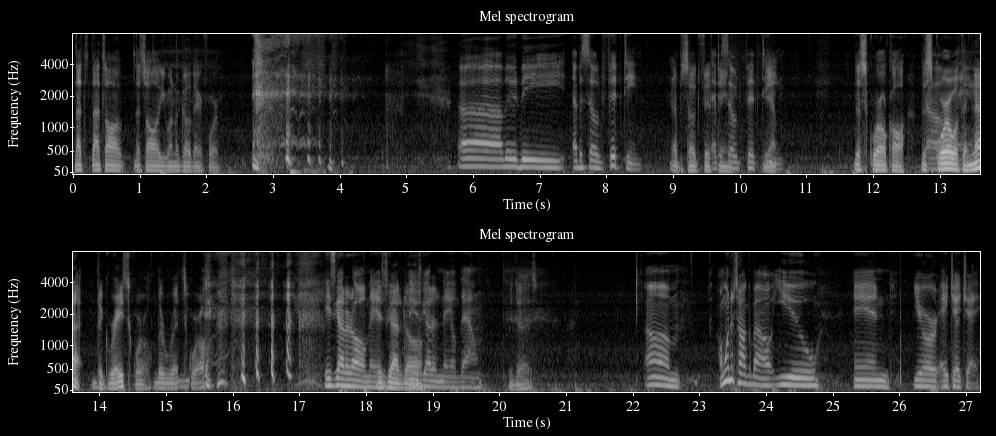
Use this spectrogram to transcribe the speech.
That's that's all. That's all you want to go there for. Uh, it would be episode fifteen. Episode fifteen. Episode fifteen. The squirrel call. The Oh, squirrel with the man. nut. The gray squirrel. The red squirrel. He's got it all, man. He's got it all. He's got it nailed down. he does. Um, I want to talk about you and your HHA.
